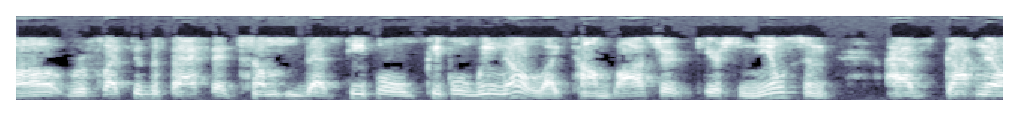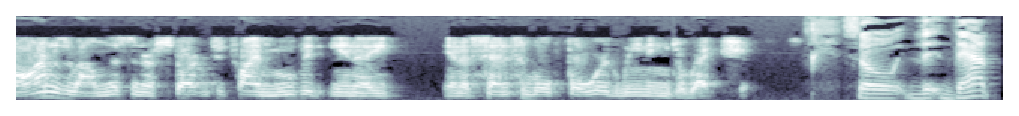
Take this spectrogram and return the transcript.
uh, reflected the fact that some, that people, people we know, like Tom Bossert, Kirstjen Nielsen, have gotten their arms around this and are starting to try and move it in a, in a sensible forward-leaning direction. So th- that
